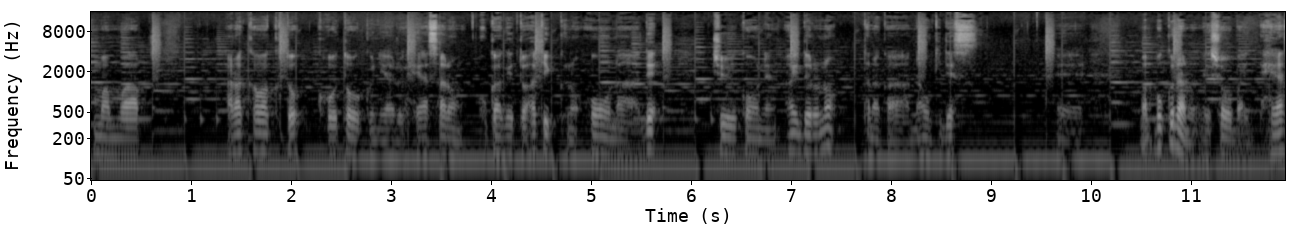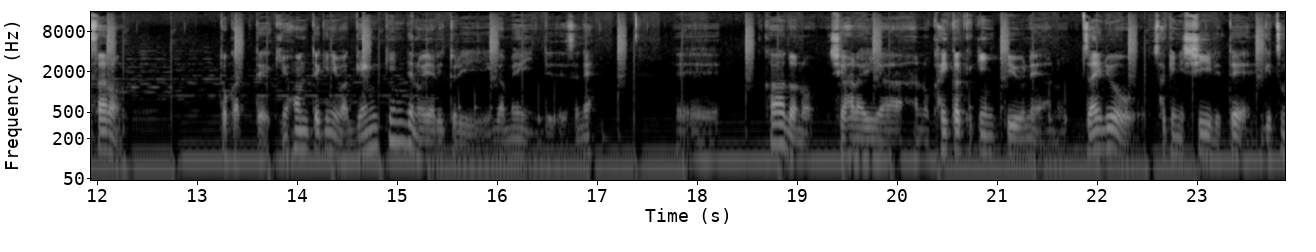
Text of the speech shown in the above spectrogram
こんばんは。荒川区と江東区にあるヘアサロンおかげとアティックのオーナーで中高年アイドルの田中直樹です、えー、まあ、僕らの、ね、商売ヘアサロンとかって基本的には現金でのやり取りがメインでですね、えー、カードの支払いやあの買掛金っていうねあの材料を先に仕入れて月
